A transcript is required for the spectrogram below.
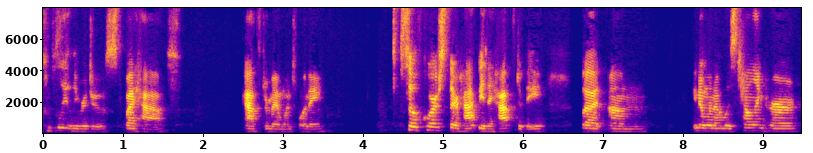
completely reduced by half after my 120. So of course they're happy. They have to be. But um, you know, when I was telling her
